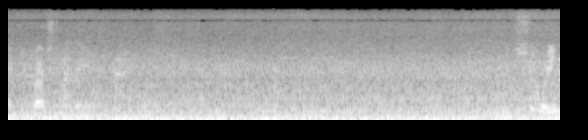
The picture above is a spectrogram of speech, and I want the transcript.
Aqui embaixo também. Um Show, hein?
